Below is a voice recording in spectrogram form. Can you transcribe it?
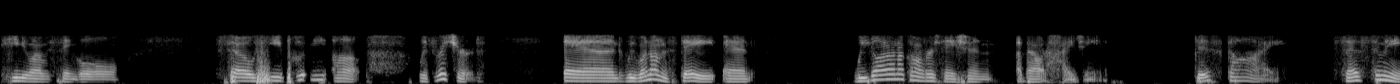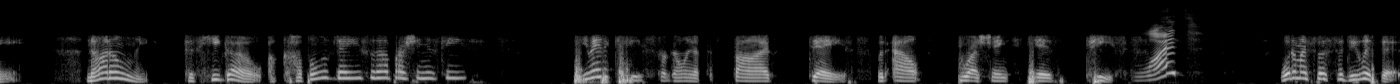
he knew I was single. So he put me up with Richard. And we went on this date and we got on a conversation about hygiene. This guy says to me, not only does he go a couple of days without brushing his teeth, he made a case for going up to five days without brushing his teeth What? what am I supposed to do with this?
